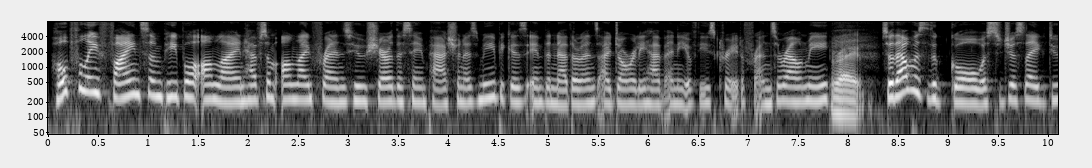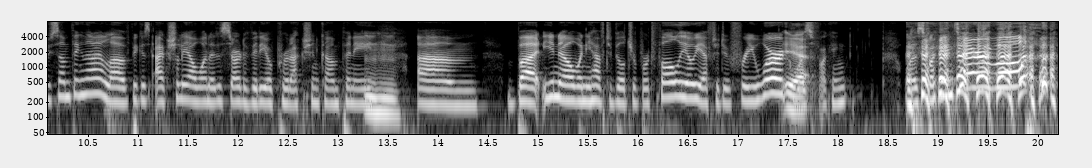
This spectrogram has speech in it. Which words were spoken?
hopefully find some people online, have some online friends who share the same passion as me. Because in the Netherlands, I don't really have any of these creative friends around me. right. So that was the goal was to just like do something that I love because actually I wanted to start a video production company. Mm-hmm. Um, but you know when you have to build your portfolio, you have to do free work. Yeah. Was fucking was fucking terrible.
